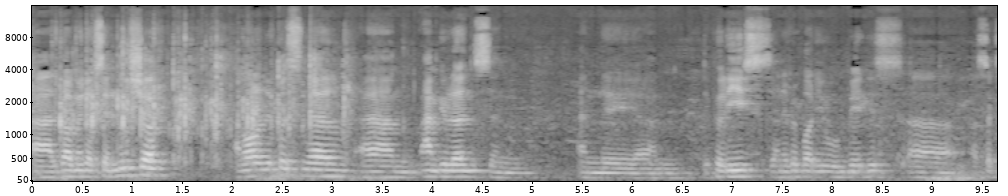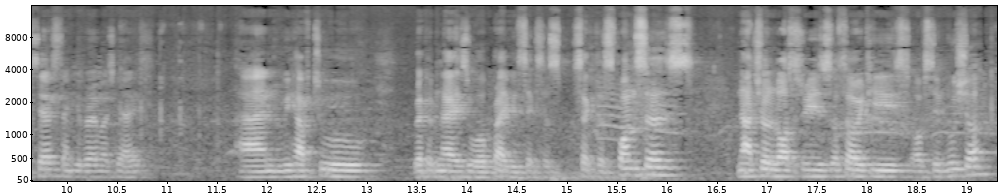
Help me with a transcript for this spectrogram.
uh, Government of St. Lucia, and all the personnel, um, ambulance, and, and the, um, the police, and everybody who made this uh, a success. Thank you very much, guys. And we have to recognize our private sector, sector sponsors, National Lotteries Authorities of St. Lucia,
